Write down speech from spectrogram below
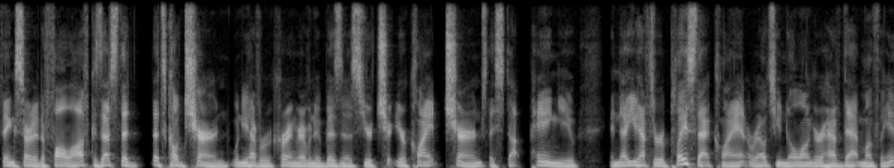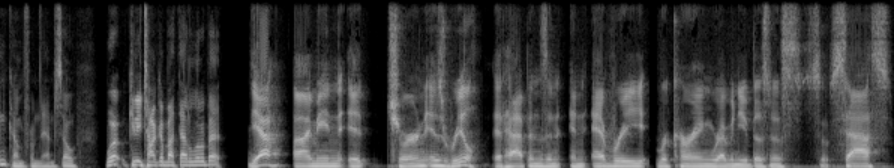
things started to fall off? Because that's the that's called churn. When you have a recurring revenue business your ch- your client churns they stop paying you and now you have to replace that client or else you no longer have that monthly income from them. So what can you talk about that a little bit yeah i mean it churn is real. It happens in, in every recurring revenue business. So saas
